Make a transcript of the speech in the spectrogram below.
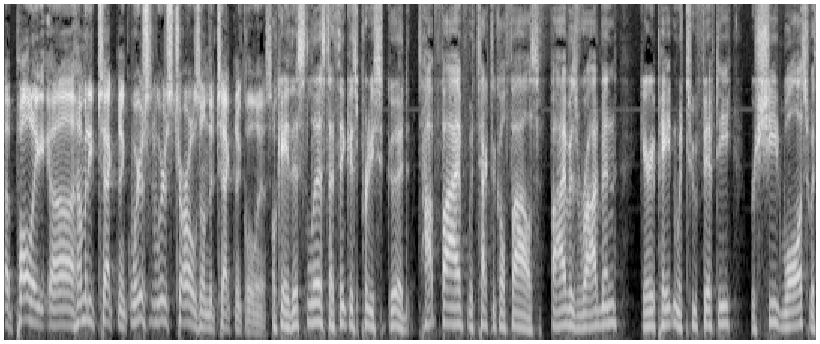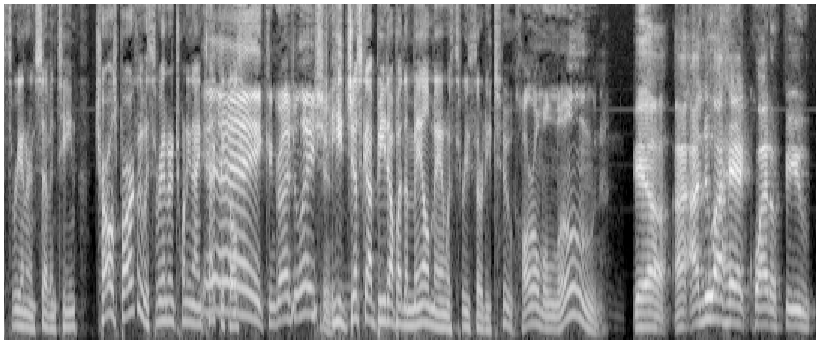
Uh, Paulie, uh, how many technic? Where's where's Charles on the technical list? Okay, this list I think is pretty good. Top five with technical fouls. Five is Rodman, Gary Payton with 250, Rasheed Wallace with 317, Charles Barkley with 329 technicals. Hey, congratulations! He just got beat out by the mailman with 332. Karl Malone. Yeah, I, I knew I had quite a few,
